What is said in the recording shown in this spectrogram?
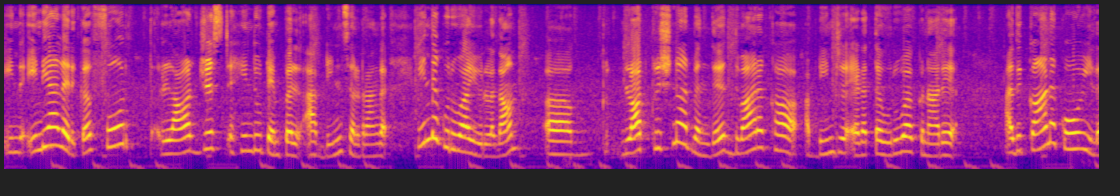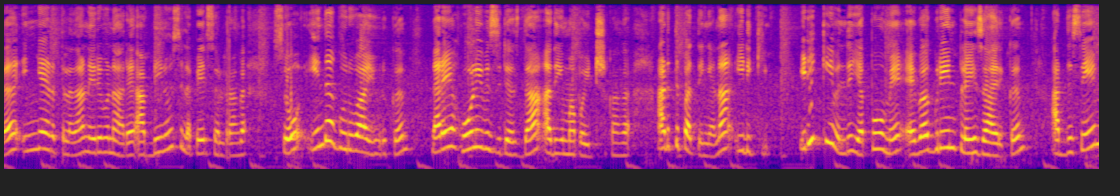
இந்த இந்தியாவில் இருக்க ஃபோர்த் லார்ஜஸ்ட் ஹிந்து டெம்பிள் அப்படின்னு சொல்கிறாங்க இந்த குருவாயூரில் தான் லார்ட் கிருஷ்ணர் வந்து துவாரகா அப்படின்ற இடத்த உருவாக்குனாரு. அதுக்கான கோவிலை இங்கே இடத்துல தான் நிறுவினார் அப்படின்னும் சில பேர் சொல்கிறாங்க ஸோ இந்த குருவாயூருக்கு நிறைய ஹோலி விசிட்டர்ஸ் தான் அதிகமாக போயிட்டுருக்காங்க. அடுத்து பார்த்திங்கன்னா இடுக்கி. இடுக்கி வந்து எப்போவுமே எவர்க்ரீன் பிளேஸாக இருக்குது அட் த சேம்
